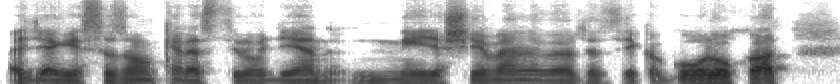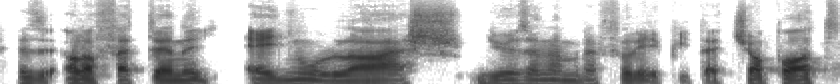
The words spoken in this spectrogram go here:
egy egész szezon keresztül, hogy ilyen négyesével lövöldözzék a gólokat. Ez alapvetően egy 1 0 ás győzelemre fölépített csapat,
